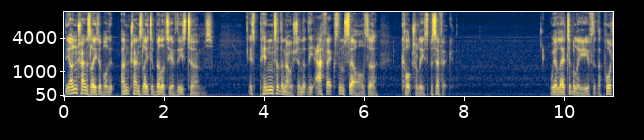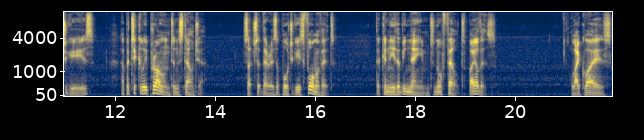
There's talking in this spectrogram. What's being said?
The untranslatable, untranslatability of these terms is pinned to the notion that the affects themselves are culturally specific. We are led to believe that the Portuguese are particularly prone to nostalgia, such that there is a Portuguese form of it, that can neither be named nor felt by others. Likewise,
